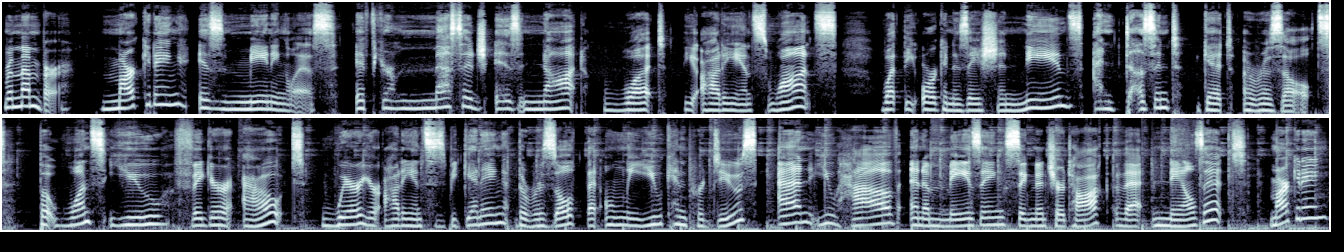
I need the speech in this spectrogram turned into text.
Remember, marketing is meaningless if your message is not what the audience wants, what the organization needs, and doesn't get a result. But once you figure out where your audience is beginning, the result that only you can produce, and you have an amazing signature talk that nails it, marketing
